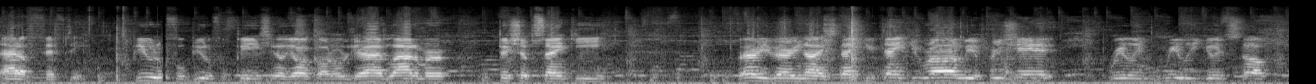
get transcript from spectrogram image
Out of 50. Beautiful, beautiful piece. You know, the on card orders you had Latimer, Bishop Sankey. Very, very nice. Thank you, thank you, Ron. We appreciate it. Really, really good stuff.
